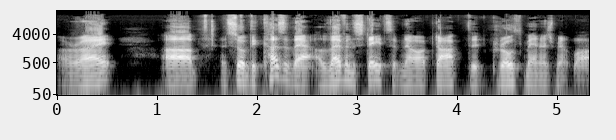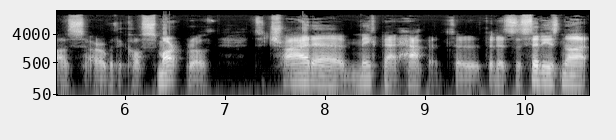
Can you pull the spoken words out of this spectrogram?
All right. Um, and so because of that, 11 states have now adopted growth management laws, or what they call smart growth, to try to make that happen. So that it's, the city is not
